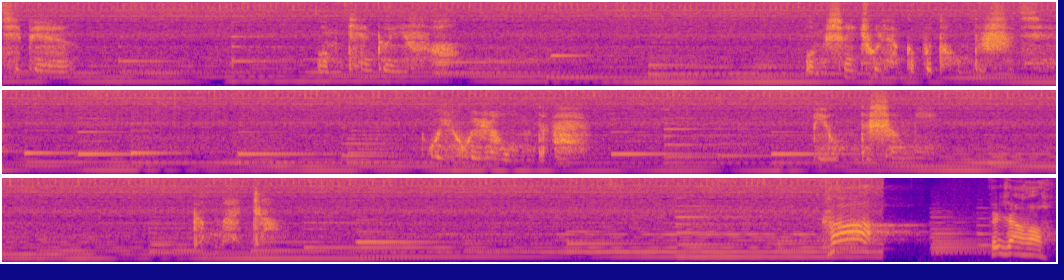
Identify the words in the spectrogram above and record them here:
即便我们天各一方，我们身处两个不同的世界，我也会让我们的爱比我们的生命更漫长。咔，非常好。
